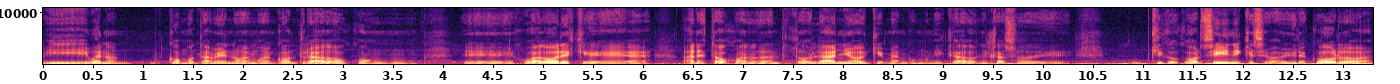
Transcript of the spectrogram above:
Y bueno, como también nos hemos encontrado con eh, jugadores que han estado jugando durante todo el año y que me han comunicado en el caso de Chico Corsini, que se va a vivir a Córdoba,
